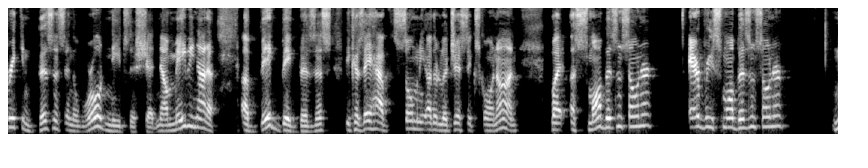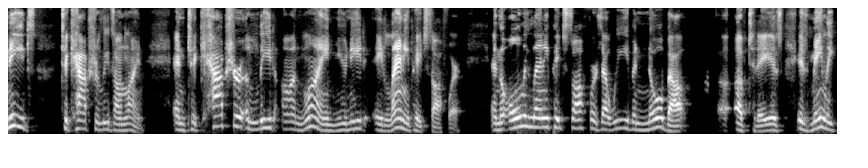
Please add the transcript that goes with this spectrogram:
freaking business in the world needs this shit now maybe not a, a big big business because they have so many other logistics going on but a small business owner every small business owner needs to capture leads online. And to capture a lead online, you need a landing page software. And the only landing page softwares that we even know about Uh, of today is is mainly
